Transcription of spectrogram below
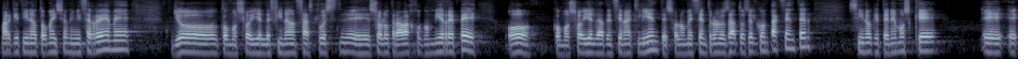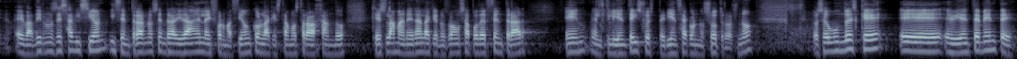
marketing automation y mi CRM. Yo, como soy el de finanzas, pues eh, solo trabajo con mi RP o como soy el de atención al cliente, solo me centro en los datos del contact center, sino que tenemos que eh, evadirnos de esa visión y centrarnos en realidad en la información con la que estamos trabajando, que es la manera en la que nos vamos a poder centrar en el cliente y su experiencia con nosotros. ¿no? Lo segundo es que, evidentemente,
